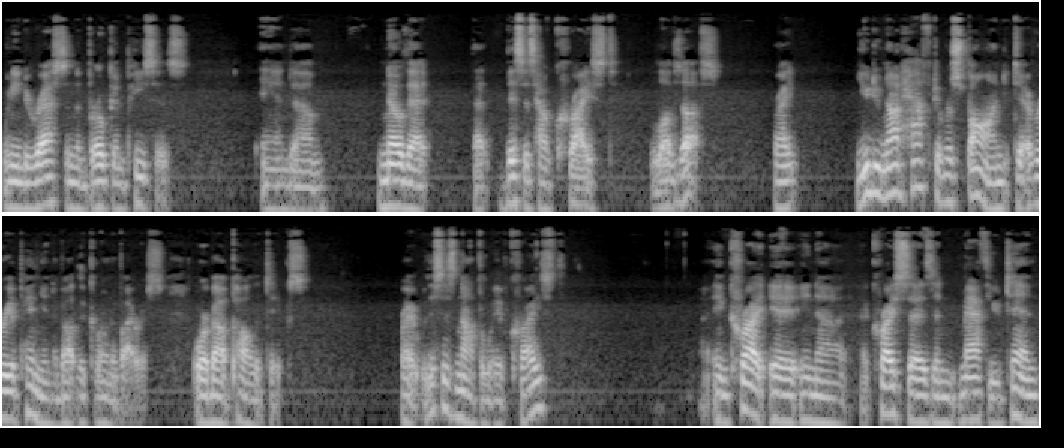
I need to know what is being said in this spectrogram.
We need to rest in the broken pieces, and um, know that that this is how Christ loves us, right? You do not have to respond to every opinion about the coronavirus or about politics, right? This is not the way of Christ in Christ, in uh, Christ says in Matthew 10,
